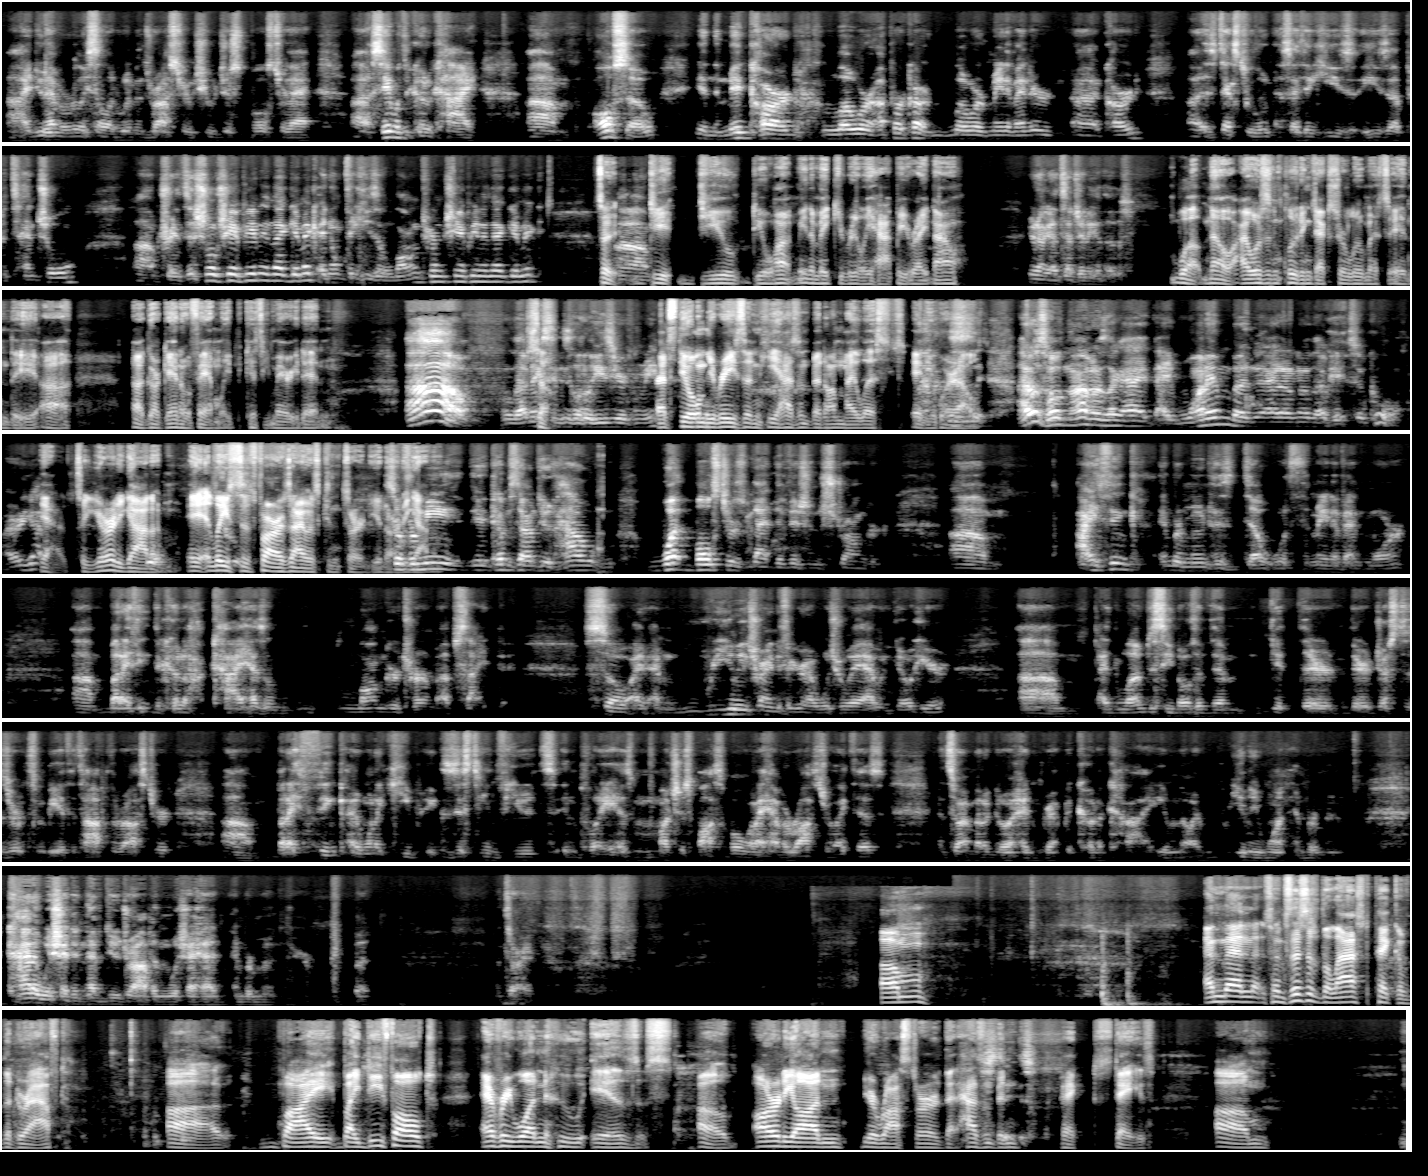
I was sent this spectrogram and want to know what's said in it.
Uh, I do have a really solid women's roster, and she would just bolster that. Uh, same with Dakota Kai. Um, also, in the mid card, lower upper card, lower main eventer uh, card uh, is Dexter Lumis. I think he's he's a potential um, transitional champion in that gimmick. I don't think he's a long term champion in that gimmick. So um, do you do you do you want me to make you really happy right now? You're not gonna touch any of those. Well, no, I was including Dexter Lumis in the uh, uh, Gargano family because he married in. Oh, well, that makes so, things a little easier for me. That's the only reason he hasn't been on my list anywhere else. I was holding off. I was like, I, I want him, but I don't know. Okay, so cool. I already got. Yeah, him. so you already got cool. him. At least cool. as far as I was concerned, you know. So for me, him. it comes down to how what bolsters that division stronger. Um, I think Ember Moon has dealt with the main event more, um, but I think Dakota Kai has a longer term upside so I, am really trying to figure out which way I would go here. Um, I'd love to see both of them get their their just desserts and be at the top of the roster. Um, but I think I want to keep existing feuds in play as much as possible when I have a roster like this. And so I'm going to go ahead and grab Dakota Kai, even though I really want Ember Moon. Kind of wish I didn't have Doudrop and wish I had Ember Moon there, but that's all right. Um, and then since this is the last pick of the draft, uh, by by default, everyone who is uh already on your roster that hasn't been picked stays. Um,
